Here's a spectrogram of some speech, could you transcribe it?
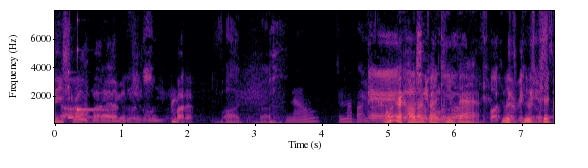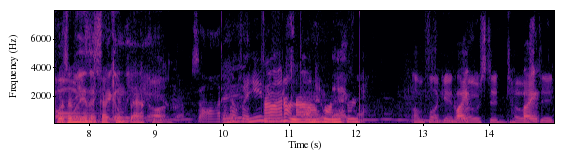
these strokes about that to go to sleep. Fuck, bro. No, it's in my body. I wonder how that guy came back. He was he was kicked, wasn't he? And that guy came back again. Damn. Oh, I don't know. Honestly. I'm fucking Like- roasted, like, toasted,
